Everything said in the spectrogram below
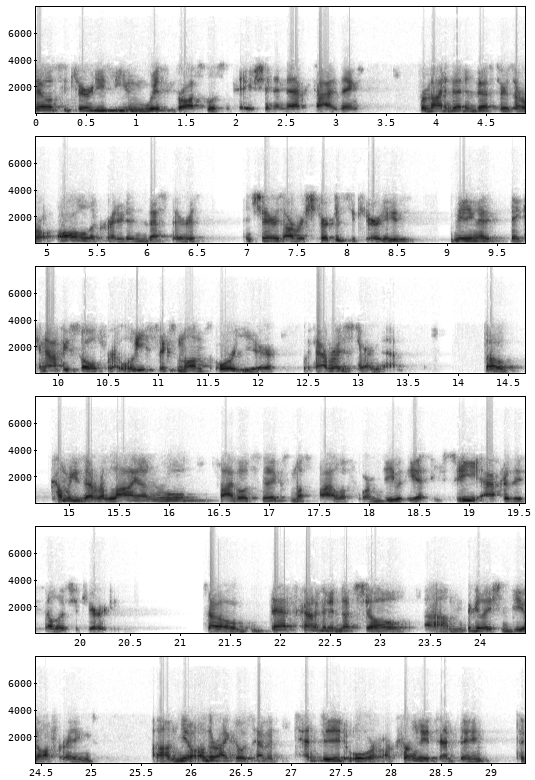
sale of securities, even with broad solicitation and advertising, provided that investors are all accredited investors and shares are restricted securities, meaning that they cannot be sold for at least six months or a year without registering them. So companies that rely on Rule 506 must file a Form D with the SEC after they sell their securities. So that's kind of in a nutshell um, Regulation D offerings. Um, you know, other ICOs have attempted or are currently attempting to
